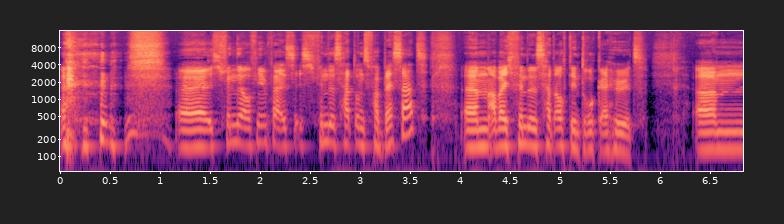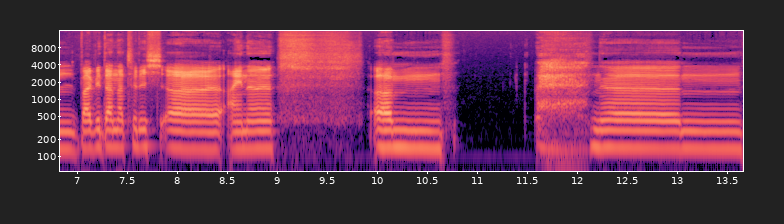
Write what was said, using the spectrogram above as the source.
äh, ich finde auf jeden Fall, ich, ich finde, es hat uns verbessert, ähm, aber ich finde, es hat auch den Druck erhöht. Ähm, weil wir dann natürlich äh, eine, ähm, eine,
